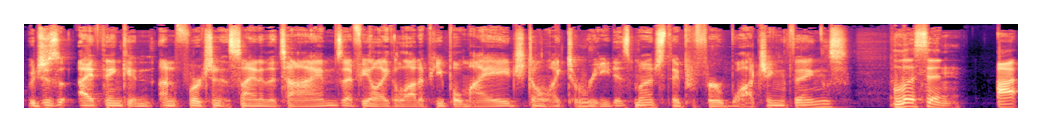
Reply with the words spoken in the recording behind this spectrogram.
which is, I think, an unfortunate sign of the times. I feel like a lot of people my age don't like to read as much; they prefer watching things. Listen, I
